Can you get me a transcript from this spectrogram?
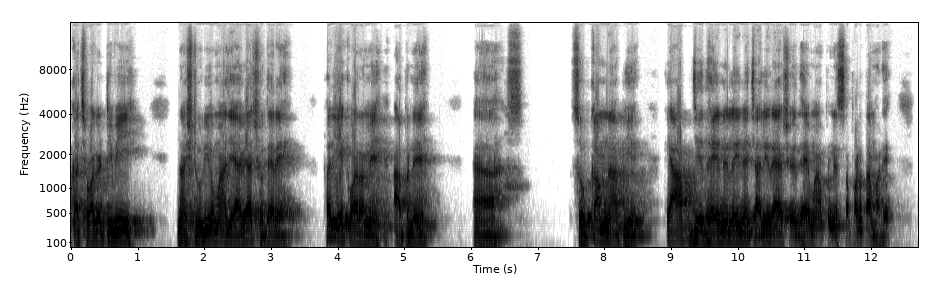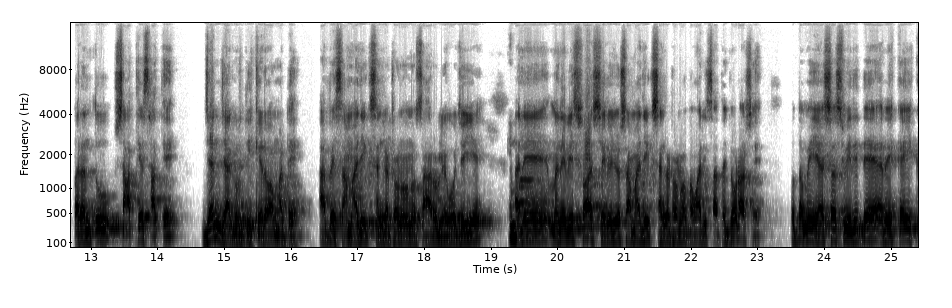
કચ્છ વાગડ ટીવીના સ્ટુડિયોમાં આજે આવ્યા છો ત્યારે ફરી એકવાર અમે આપને શુભકામના આપીએ કે આપ જે ધ્યેયને લઈને ચાલી રહ્યા છો એ ધ્યેયમાં આપણને સફળતા મળે. પરંતુ સાથે સાથે જનજાગૃતિ કેળવા માટે આપે સામાજિક સંગઠનોનો સહારો લેવો જોઈએ. અને મને વિશ્વાસ છે કે જો સામાજિક સંગઠનો તમારી સાથે જોડાશે તો તમે યશસ્વી રીતે અને કંઈક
